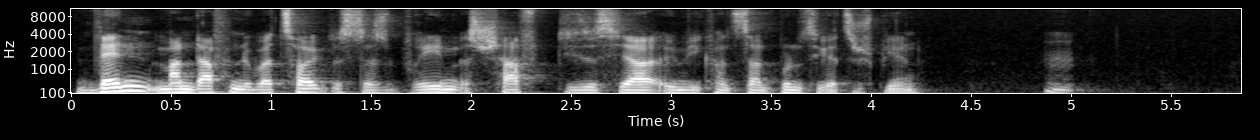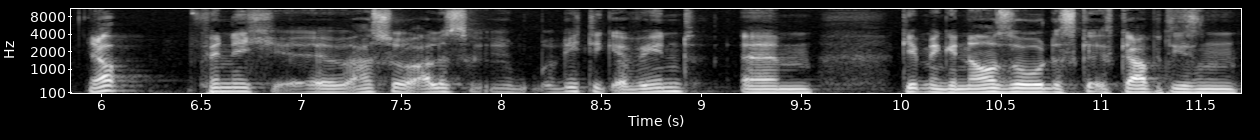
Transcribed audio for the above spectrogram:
wenn man davon überzeugt ist, dass Bremen es schafft, dieses Jahr irgendwie konstant Bundesliga zu spielen. Ja, finde ich, äh, hast du alles richtig erwähnt. Ähm, geht mir genauso. Das, es gab diesen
